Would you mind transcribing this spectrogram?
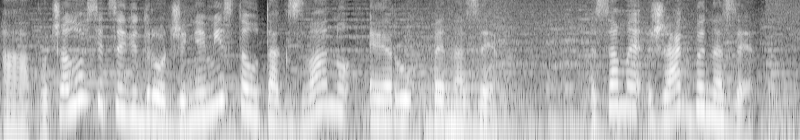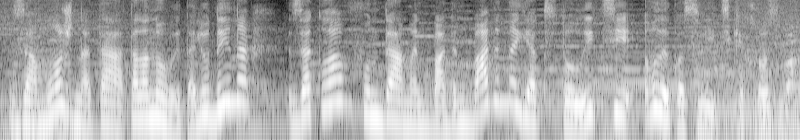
А почалося це відродження міста у так звану еру Беназе. Саме Жак Беназе, заможна та талановита людина, заклав фундамент Баден-Бадена як столиці великосвітських розваг.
